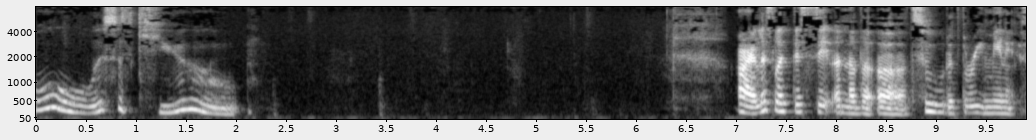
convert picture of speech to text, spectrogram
Ooh, this is cute. All right, let's let this sit another uh two to three minutes.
